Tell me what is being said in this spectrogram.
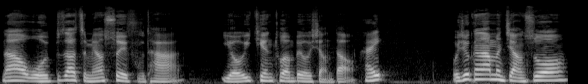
那我不知道怎么样说服他。有一天突然被我想到，哎，我就跟他们讲说，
